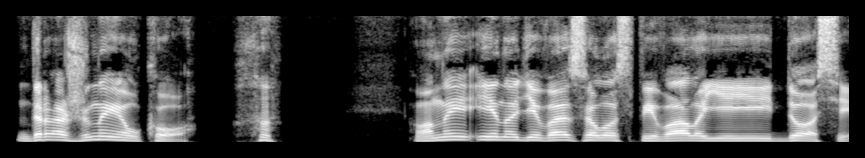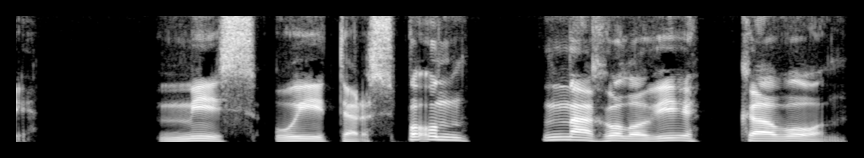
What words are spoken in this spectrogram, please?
дражнилку. Х. Вони іноді весело співали її й досі. Міс Уітерспун на голові кавон.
